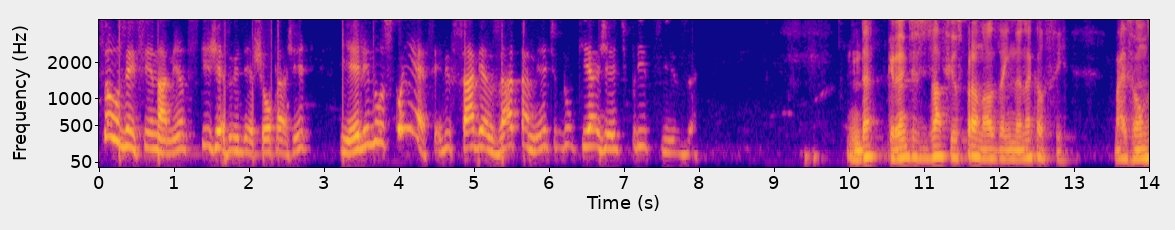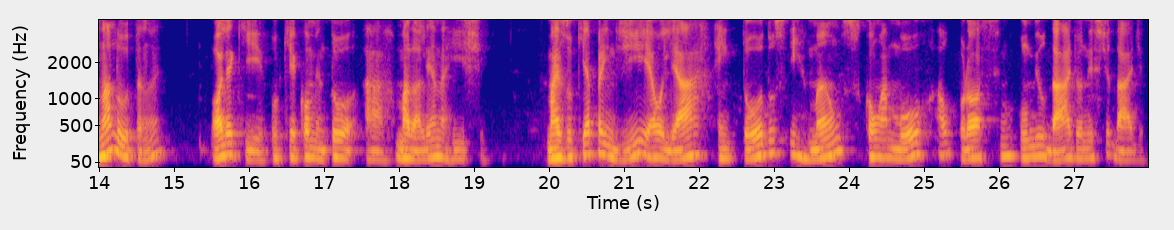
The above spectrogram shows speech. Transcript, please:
São os ensinamentos que Jesus deixou para a gente e ele nos conhece, ele sabe exatamente do que a gente precisa. Ainda grandes desafios para nós ainda, né, Calci? Mas vamos na luta, não é? Olha aqui o que comentou a Madalena Rich. Mas o que aprendi é olhar em todos irmãos com amor ao próximo, humildade, honestidade.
